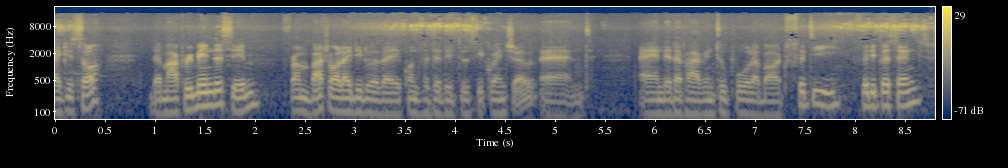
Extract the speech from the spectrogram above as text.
like you saw, the map remained the same. From batch, all I did was I converted it to sequential and I ended up having to pull about 50 percent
